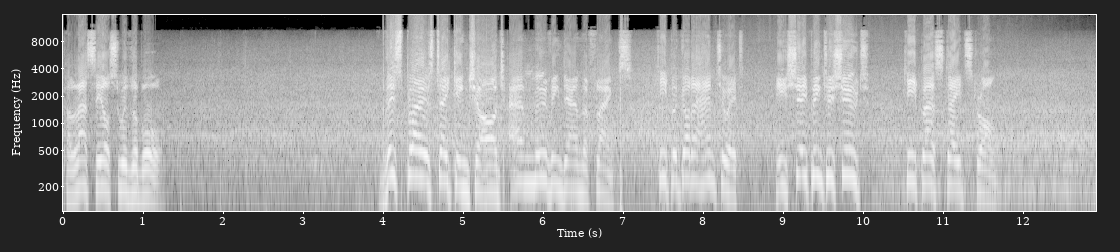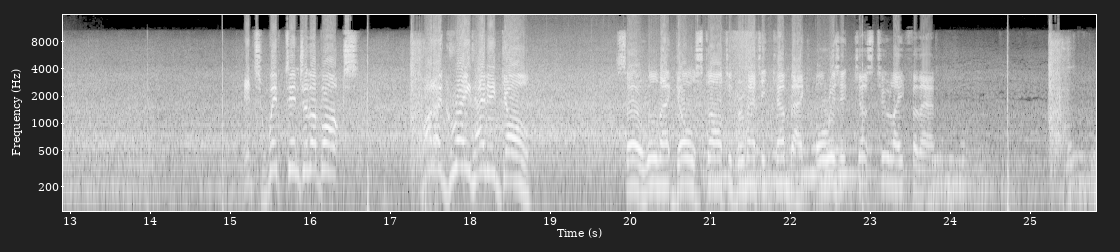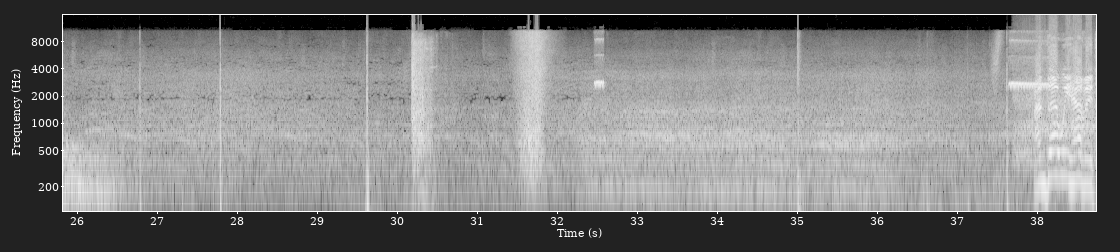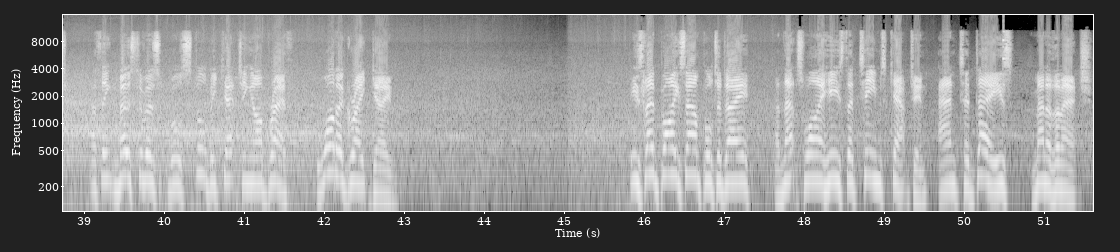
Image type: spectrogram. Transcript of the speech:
Palacios with the ball. This player's taking charge and moving down the flanks. Keeper got a hand to it. He's shaping to shoot. Keeper stayed strong. It's whipped into the box. What a great headed goal. So, will that goal start a dramatic comeback, or is it just too late for that? And there we have it. I think most of us will still be catching our breath. What a great game. He's led by example today, and that's why he's the team's captain and today's man of the match.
